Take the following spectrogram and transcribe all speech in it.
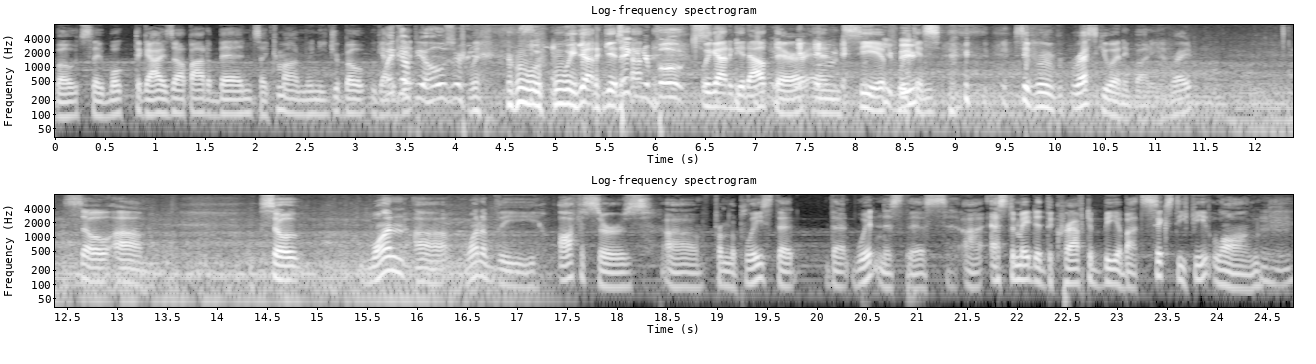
boats. They woke the guys up out of bed and said, "Come on, we need your boat. We got Wake get, up, you hoser. we, we got to get Taking out. your boats. We got to get out there and see if we boots. can see if we can rescue anybody, right? So, um, so one uh, one of the officers uh, from the police that that witnessed this uh, estimated the craft to be about sixty feet long,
